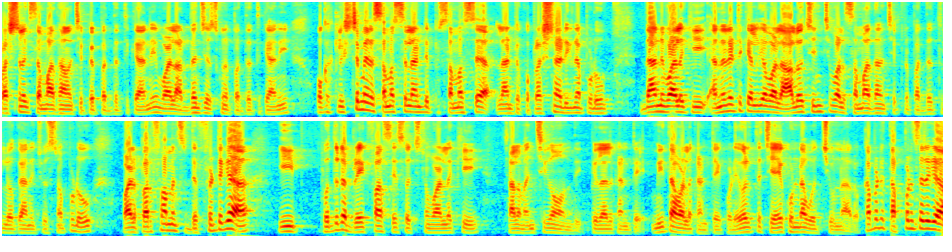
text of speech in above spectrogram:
ప్రశ్నలకు సమాధానం చెప్పే పద్ధతి కానీ వాళ్ళు అర్థం చేసుకునే పద్ధతి కానీ ఒక క్లిష్టమైన సమస్య లాంటి సమస్య లాంటి ఒక ప్రశ్న అడిగినప్పుడు దాన్ని వాళ్ళకి అనలిటికల్గా వాళ్ళు ఆలోచించి వాళ్ళు సమాధానం చెప్పిన పద్ధతిలో కానీ చూసినప్పుడు వాళ్ళ పర్ఫార్మెన్స్ డెఫినెట్గా ఈ పొద్దుట బ్రేక్ఫాస్ట్ చేసి వచ్చిన వాళ్ళకి చాలా మంచిగా ఉంది పిల్లలకంటే మిగతా వాళ్ళకంటే కూడా. ఎవరైతే చేయకుండా వచ్చి ఉన్నారో. కాబట్టి తప్పనిసరిగా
